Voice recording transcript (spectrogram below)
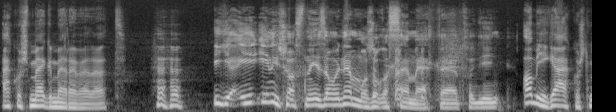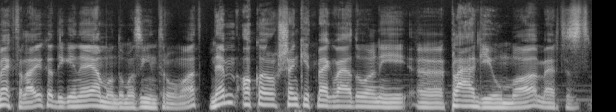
Ákos megmerevedett. Igen, én, én is azt nézem, hogy nem mozog a szemet, tehát, hogy így... Amíg Ákost megtaláljuk, addig én elmondom az intrómat. Nem akarok senkit megvádolni uh, plágiummal, mert ez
